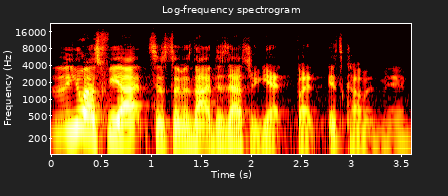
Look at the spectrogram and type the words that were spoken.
The U.S. fiat system is not a disaster yet, but it's coming, man.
